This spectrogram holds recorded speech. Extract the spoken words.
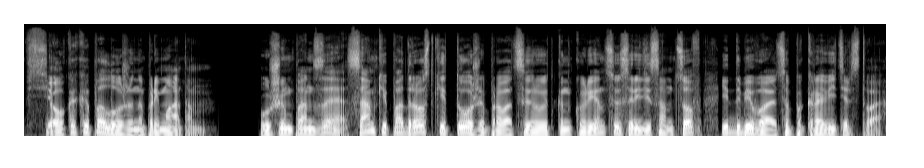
Все как и положено приматам. У шимпанзе самки-подростки тоже провоцируют конкуренцию среди самцов и добиваются покровительства.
